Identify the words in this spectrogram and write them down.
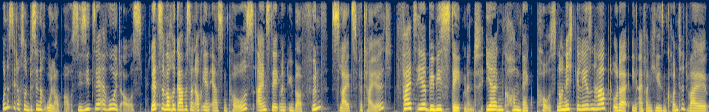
und es sieht auch so ein bisschen nach Urlaub aus. Sie sieht sehr erholt aus. Letzte Woche gab es dann auch ihren ersten Post, ein Statement über fünf Slides verteilt. Falls ihr Bibis Statement, ihren Comeback-Post noch nicht gelesen habt oder ihn einfach nicht lesen konntet, weil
